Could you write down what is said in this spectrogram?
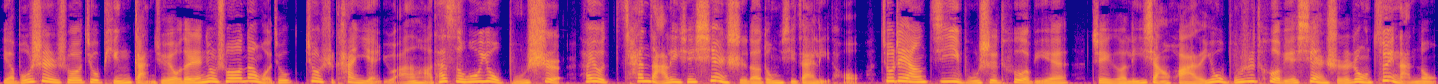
也不是说就凭感觉，有的人就说那我就就是看眼缘哈，他似乎又不是，他又掺杂了一些现实的东西在里头，就这样既不是特别这个理想化的，又不是特别现实的，这种最难弄，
